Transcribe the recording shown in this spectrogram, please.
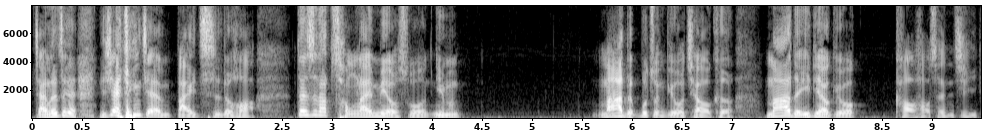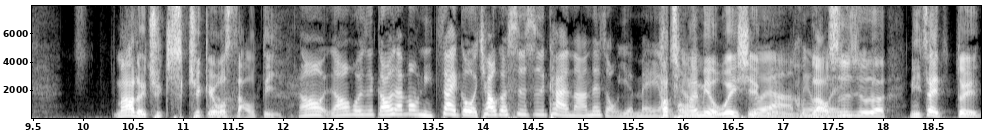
讲了这个，你现在听起来很白痴的话，但是他从来没有说你们妈的不准给我翘课，妈的一定要给我考好成绩。妈的，去去给我扫地，然后然后或是高山梦，你再给我敲个试试看啊，那种也没有。他从来没有威胁过、啊、老师，就是说你在对，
